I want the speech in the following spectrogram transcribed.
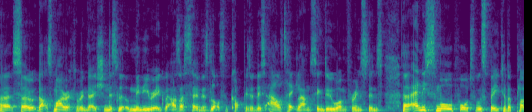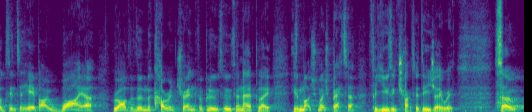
Uh, so that's my recommendation, this little Minirig. But as I say, there's lots of copies of this. Altec Lansing do one for instance. Uh, any small portable speaker that plugs into here by wire rather than the current trend for Bluetooth and AirPlay is much, much better for using Traktor DJ with. So,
